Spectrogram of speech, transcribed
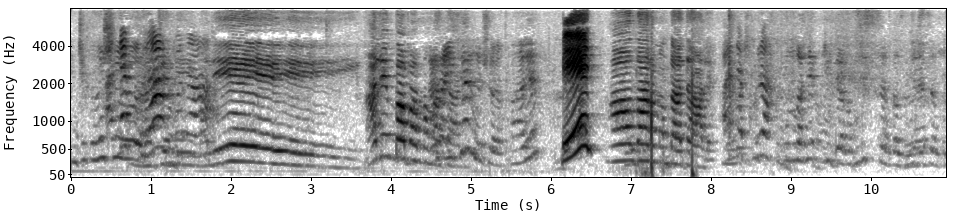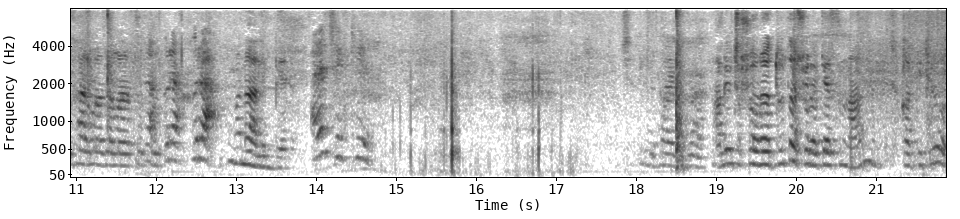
İnci kılıç şu. Acele. Ali. Alim babamın Ana adı. iter mi şu? Hani? Ben. Ağızlarımın da adı Alim. Anne bırak. Bunlar hep gidiyor. Mısır kız, mısır kız. Harma zaman tutun. Bırak bırak bırak. Aman Alim benim. Anne çekil. Ali çık şöyle dur da şöyle gelsin lan. Çıkar gidiyor.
